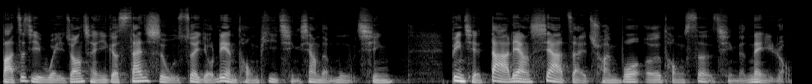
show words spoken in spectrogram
把自己伪装成一个三十五岁有恋童癖倾向的母亲，并且大量下载传播儿童色情的内容，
